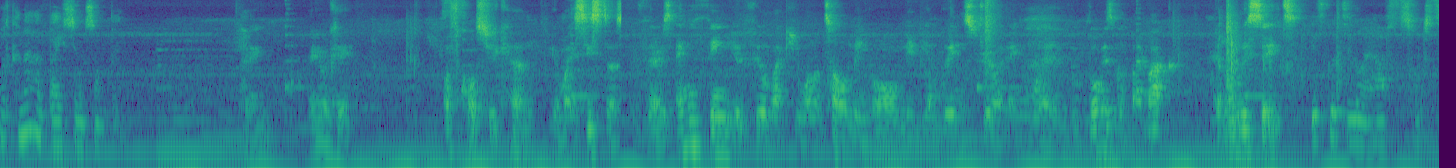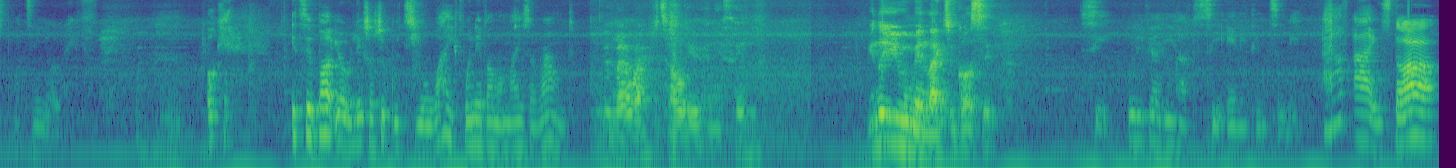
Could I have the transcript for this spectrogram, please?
But can I advise you on something? Hey, are you okay? Of course you can. You're my sister. If there is anything you feel like you want to tell me, or maybe I'm going astray or anywhere, you've always got my back. You can always say it. It's good to know I have such support in your life. Okay. It's about your relationship with your wife whenever Mama is around. Did my wife tell you anything? You know you women like to gossip. See, Olivia didn't have to say anything to me. I have eyes, duh.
